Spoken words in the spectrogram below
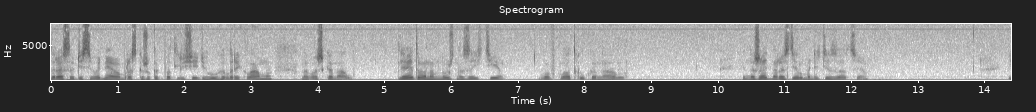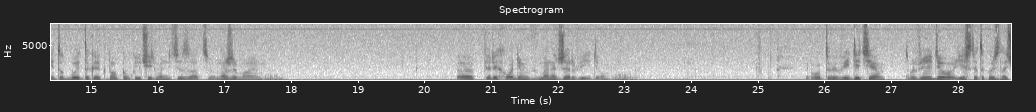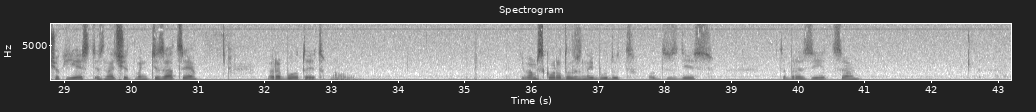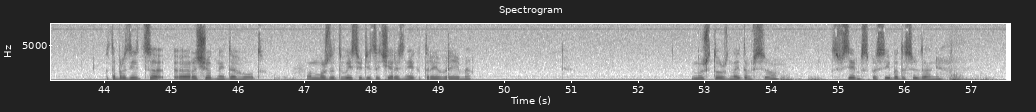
Здравствуйте, сегодня я вам расскажу, как подключить Google рекламу на ваш канал. Для этого нам нужно зайти во вкладку канал и нажать на раздел монетизация. И тут будет такая кнопка включить монетизацию. Нажимаем. Э, переходим в менеджер видео. И вот вы видите видео. Если такой значок есть, значит монетизация работает. И вам скоро должны будут вот здесь отобразиться отобразится э, расчетный доход. Он может высветиться через некоторое время. Ну что ж, на этом все. Всем спасибо, до свидания.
